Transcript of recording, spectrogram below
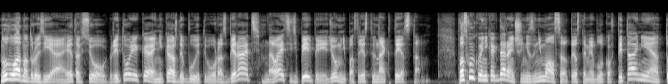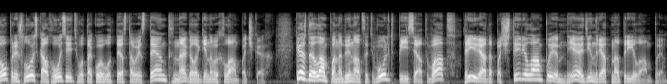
Ну да ладно, друзья, это все риторика, не каждый будет его разбирать. Давайте теперь перейдем непосредственно к тестам. Поскольку я никогда раньше не занимался тестами блоков питания, то пришлось колхозить вот такой вот тестовый стенд на галогеновых лампочках. Каждая лампа на 12 вольт, 50 ватт, 3 ряда по 4 лампы и один ряд на 3 лампы.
